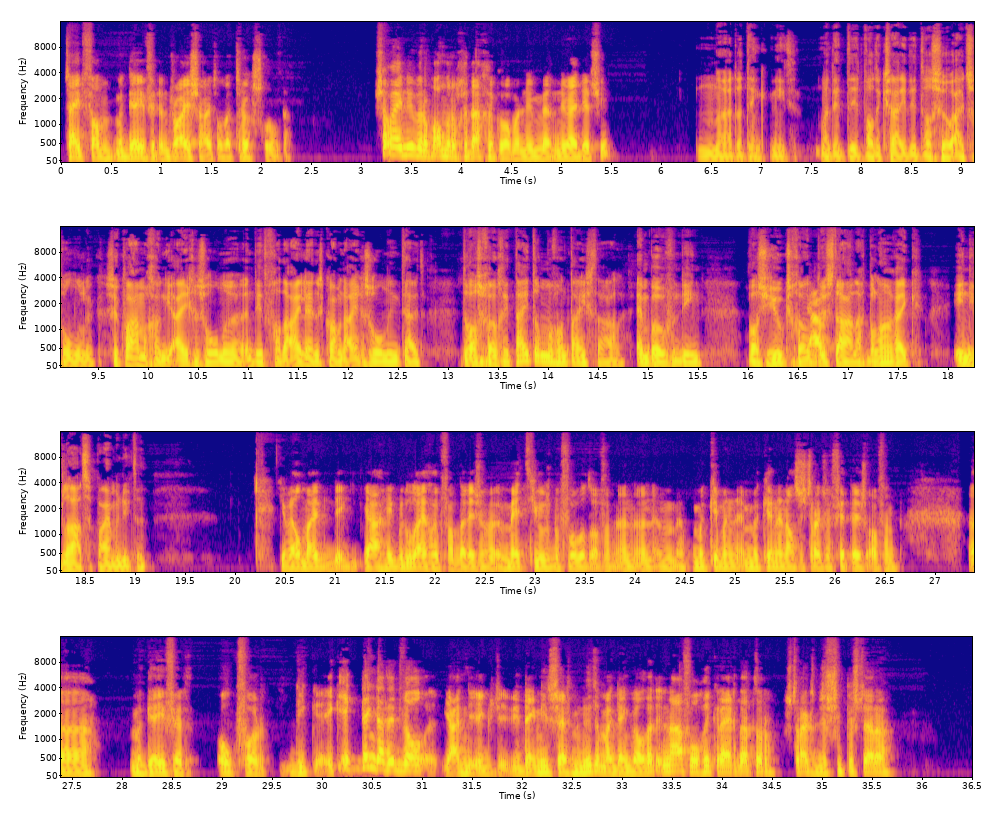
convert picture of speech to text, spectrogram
tijd van McDavid en Dryside al wat terugschroefde. Zou hij nu weer op andere gedachten komen nu, nu hij dit ziet? Nou, dat denk ik niet. Maar dit, dit, wat ik zei, dit was zo uitzonderlijk. Ze kwamen gewoon die eigen zone, in dit geval de Islanders kwamen de eigen zone niet uit. Er was gewoon geen tijd om me van thuis te halen. En bovendien was Hughes gewoon ja. dusdanig belangrijk in die laatste paar minuten. Jawel, maar ik, ja, ik bedoel eigenlijk van, dat is een, Matthews bijvoorbeeld, of een, een, een, een, McKinnon, als hij straks weer fit is, of een uh, McGaver. Ook voor die. Ik, ik denk dat dit wel. Ja, ik, ik denk niet zes minuten, maar ik denk wel dat in navolging krijgt dat er straks de supersterren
